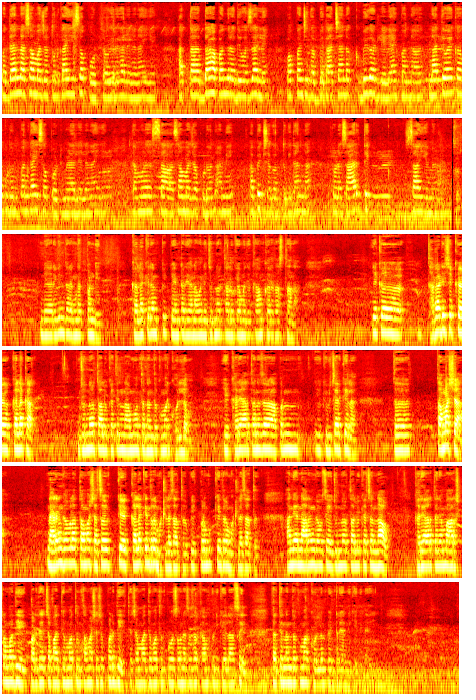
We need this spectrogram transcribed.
पण त्यांना समाजातून काही सपोर्ट वगैरे झालेला नाहीये आता दहा पंधरा दिवस झाले पप्पांची तब्येत अचानक बिघडलेली आहे पण नातेवाईकांकडून पण काही सपोर्ट मिळालेला नाहीये त्यामुळे सा समाजाकडून आम्ही अपेक्षा करतो की त्यांना थोडंसं आर्थिक सहाय्य मिळावं. मी अरविंद रंगनाथ पंडित कलाकिरण पी पेंटर या नावाने जुन्नर तालुक्यामध्ये काम करत असताना एक अ, धडाडीचे क कलाकार जुन्नर तालुक्यातील नामवंत नंदकुमार खोल्लम हे खऱ्या अर्थानं जर आपण एक विचार केला तर तमाशा नारायणगावला तमाशाचं के कला केंद्र म्हटलं जातं एक प्रमुख केंद्र म्हटलं जातं. आणि या नारायणगावचं या जुन्नर तालुक्याचं नाव खऱ्या अर्थाने महाराष्ट्रामध्ये पडद्याच्या माध्यमातून तमाशाचे पडदे त्याच्या माध्यमातून पोहोचवण्याचं जर काम कोणी केलं असेल तर ते नंदकुमार खोल्लम पेंटर यांनी केलेलं आहे.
